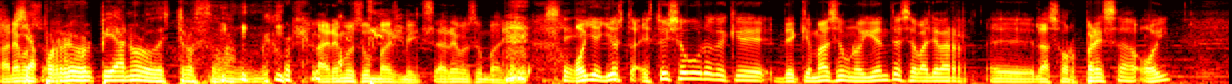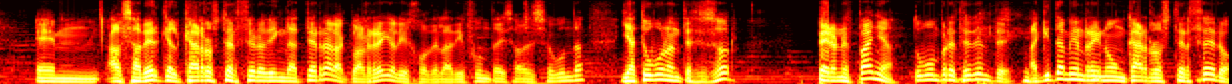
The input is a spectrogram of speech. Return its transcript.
Haremos- si aporreo el piano lo destrozo. vamos. Haremos un más mix, haremos un más mix. Sí. Oye, yo est- estoy seguro de que, de que más de un oyente se va a llevar eh, la sorpresa hoy em, al saber que el Carlos III de Inglaterra, el actual rey, el hijo de la difunta Isabel II, ya tuvo un antecesor. Pero en España tuvo un precedente. Aquí también reinó un Carlos III.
